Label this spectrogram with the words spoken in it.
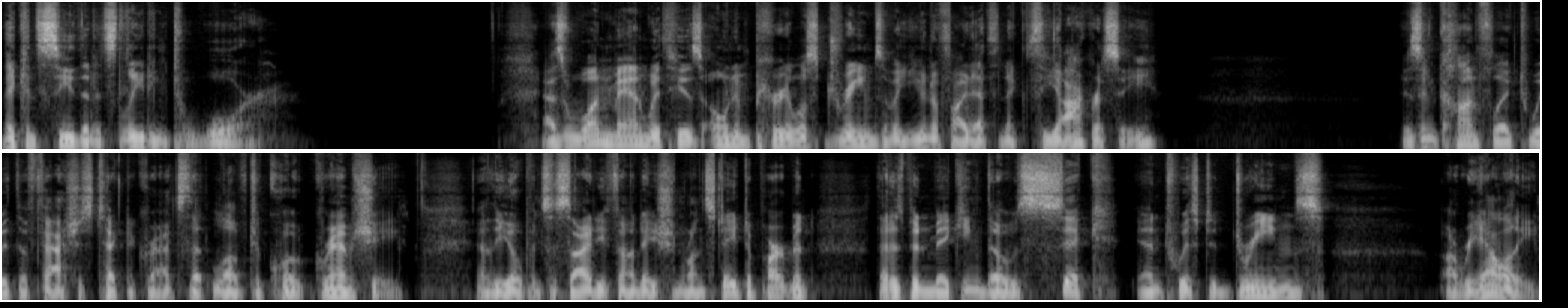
They can see that it's leading to war. As one man with his own imperialist dreams of a unified ethnic theocracy, is in conflict with the fascist technocrats that love to quote Gramsci and the Open Society Foundation run State Department that has been making those sick and twisted dreams a reality.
